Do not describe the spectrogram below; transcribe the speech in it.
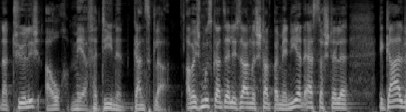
natürlich auch mehr verdienen, ganz klar. Aber ich muss ganz ehrlich sagen, das stand bei mir nie an erster Stelle. Egal,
